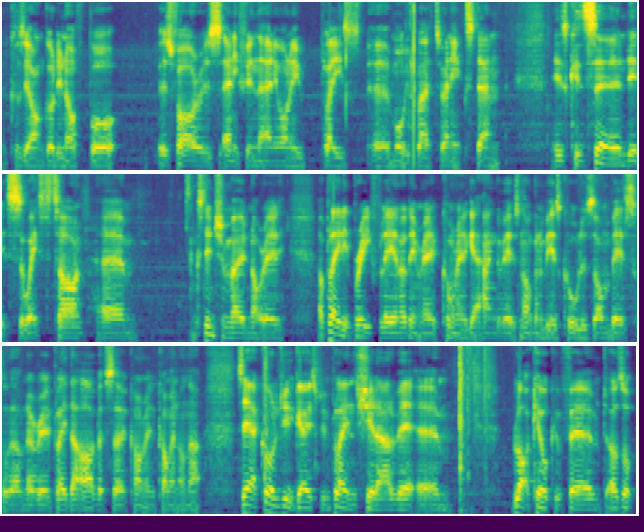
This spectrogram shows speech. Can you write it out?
because they aren't good enough, but as far as anything that anyone who plays uh, multiplayer to any extent is concerned, it's a waste of time. Um, extinction mode, not really. I played it briefly and I didn't really, couldn't really get a hang of it. It's not going to be as cool as Zombies, although I've never really played that either, so can't really comment on that. So yeah, Call of Duty Ghost, been playing the shit out of it. Um, lot of kill confirmed. I was up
